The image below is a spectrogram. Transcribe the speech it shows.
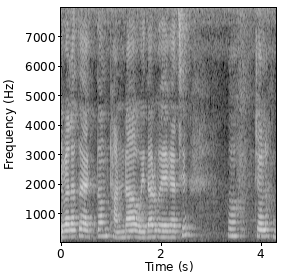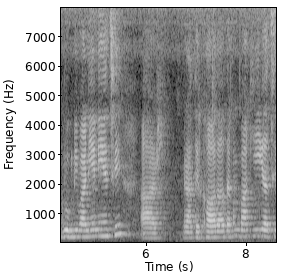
এবেলা তো একদম ঠান্ডা ওয়েদার হয়ে গেছে। তো চলো ঘুগনি বানিয়ে নিয়েছি আর রাতের খাওয়া দাওয়া তো এখন বাকিই আছে।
